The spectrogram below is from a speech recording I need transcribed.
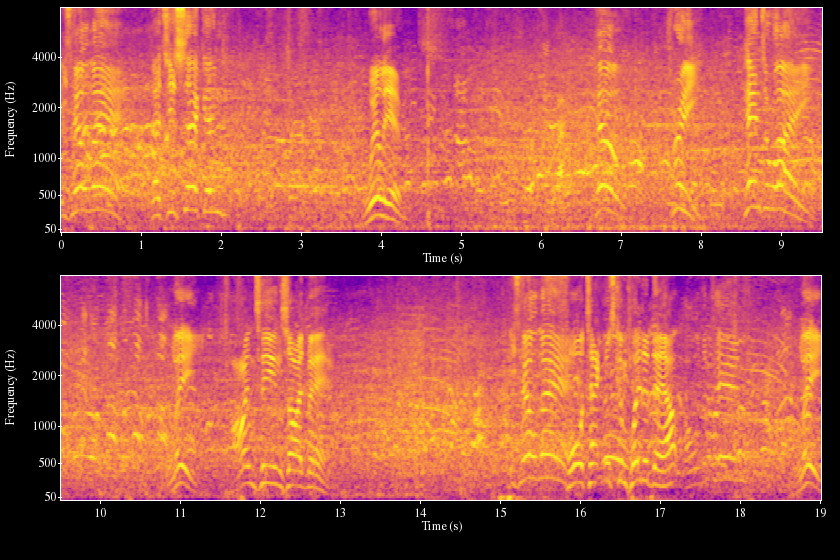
He's held there. That's his second. Williams. Held. Three. Hands away. Lee finds the inside man. He's held there. Four tackles completed now. Hold the ten. Lee.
